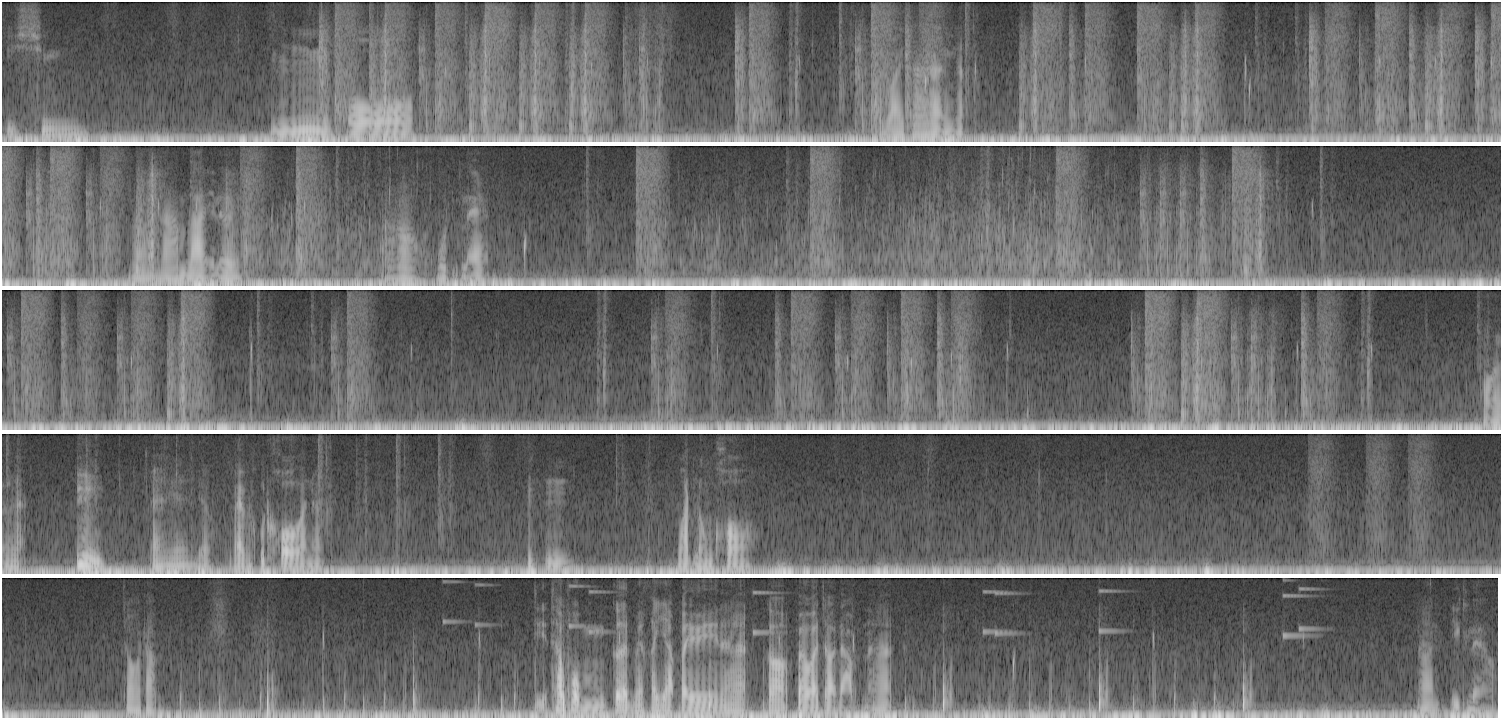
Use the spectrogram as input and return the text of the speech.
อิชิง อืมโอ้สบายใจแล้วอย่างเงี้ย อ้าว น้ำไหลเลย เอาขุดแหลก พอแล้วแหละ เอ้ยเดี๋ยวแวะไปขุดโคก่อนครับอื้อหือหวัดลงคอ จอดับ ถ้าผมเกิดไม่ขยับไปนะฮะ ก็แปลว่าจอดับนะฮะนั่นอีกแล้ว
